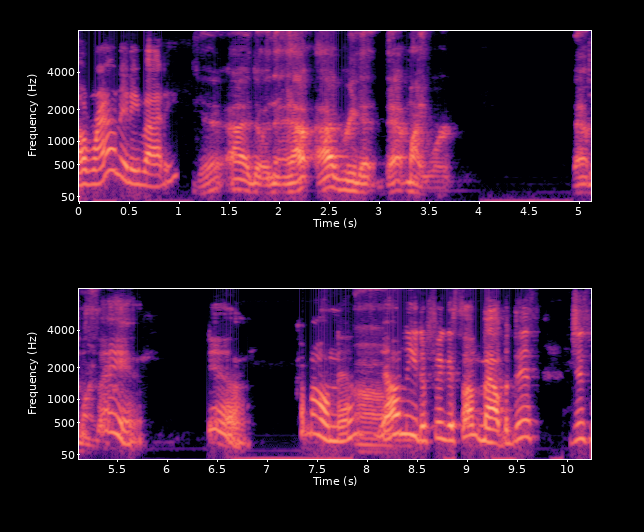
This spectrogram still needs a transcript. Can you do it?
around anybody. Yeah, I do, and I, I agree that that might work. That Just might. Work. Yeah. Come on now. Um, y'all need to figure something out. But this just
